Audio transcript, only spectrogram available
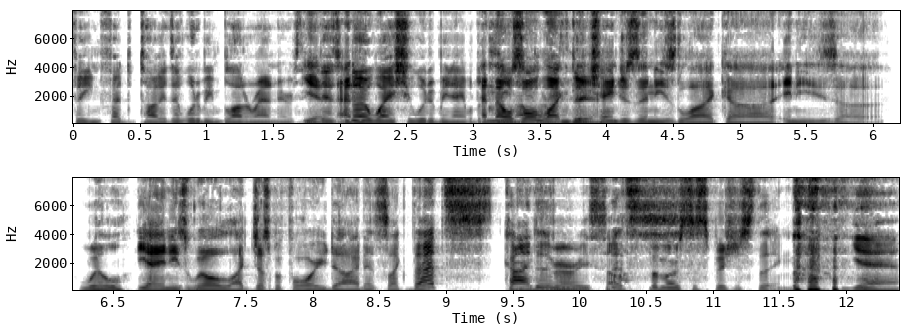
being fed to tigers, there would have been blood around and everything. Yeah, There's and- no way she would have been able to. And there was all like the Yeah. changes in his like uh in his uh Will? yeah in his will like just before he died. It's like that's kind of Very That's the most suspicious thing. Yeah.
